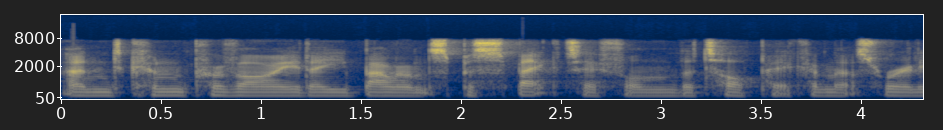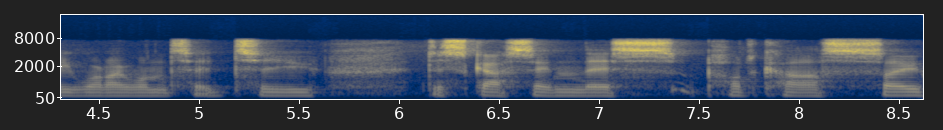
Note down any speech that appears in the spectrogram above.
and can provide a balanced perspective on the topic, and that's really what I wanted to discuss in this podcast. So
